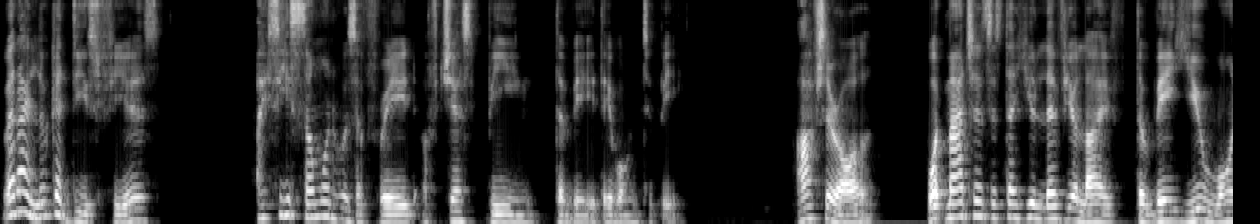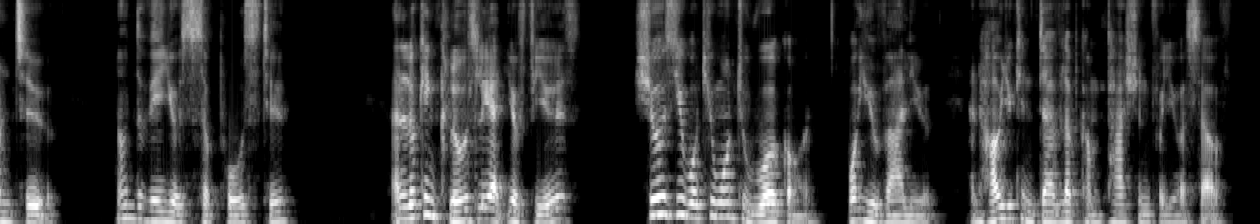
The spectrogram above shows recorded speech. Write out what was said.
When I look at these fears, I see someone who's afraid of just being the way they want to be. After all, what matters is that you live your life the way you want to, not the way you're supposed to. And looking closely at your fears shows you what you want to work on, what you value, and how you can develop compassion for yourself.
